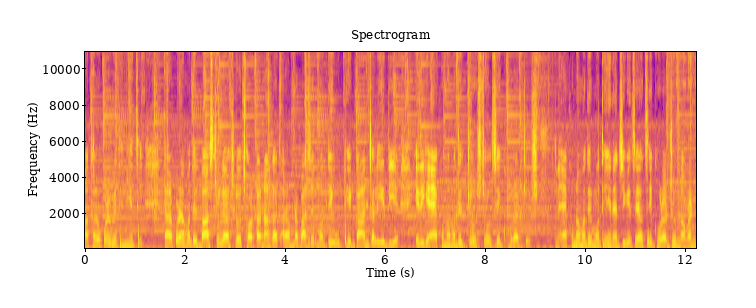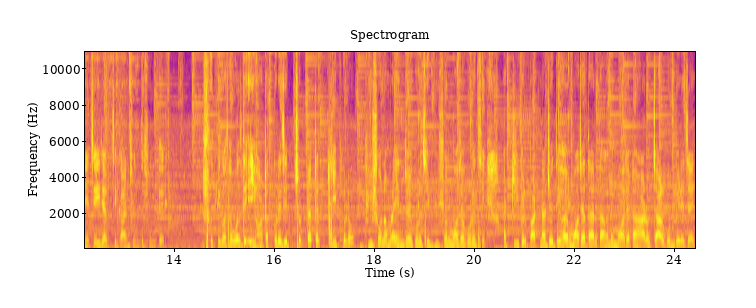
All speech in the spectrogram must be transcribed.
মাথার ওপরে বেঁধে নিয়েছি। তারপরে আমাদের বাস চলে আসলো ছটা নাগাদ, আর আমরা বাসের মধ্যে উঠে গান চালিয়ে দিয়ে এদিকে এখনও আমাদের জোশ চলছে ঘোরার জোশ। মানে এখনও আমাদের মধ্যে এনার্জি বেঁচে আছে ঘোরার জন্য। আমরা নেচেই যাচ্ছি গান শুনতে শুনতে। সত্যি কথা বলতে এই হঠাৎ করে যে ছোট্ট একটা ট্রিপ হলো, ভীষণ আমরা এনজয় করেছি, ভীষণ মজা করেছি। আর ট্রিপের পার্টনার যদি হয় মজাদার তাহলে মজাটা আরও চারগুণ বেড়ে যায়।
